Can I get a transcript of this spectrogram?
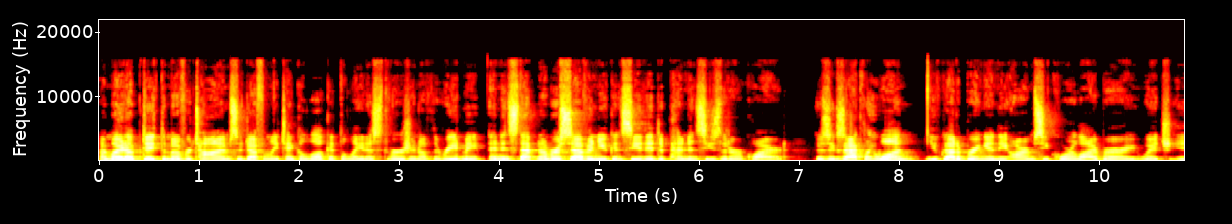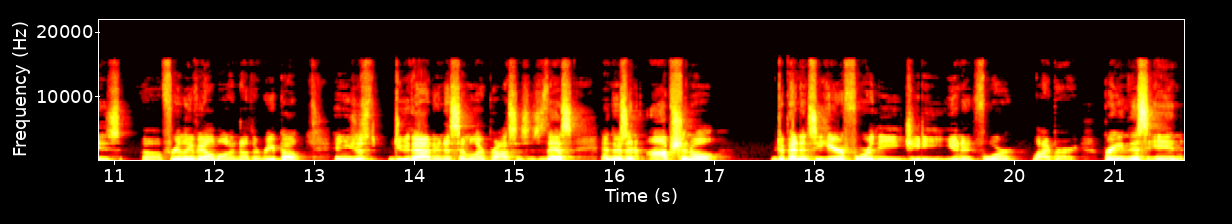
I might update them over time, so definitely take a look at the latest version of the README. And in step number seven, you can see the dependencies that are required. There's exactly one. You've got to bring in the RMC core library, which is uh, freely available in another repo. And you just do that in a similar process as this. And there's an optional dependency here for the GD unit 4 library. Bringing this in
